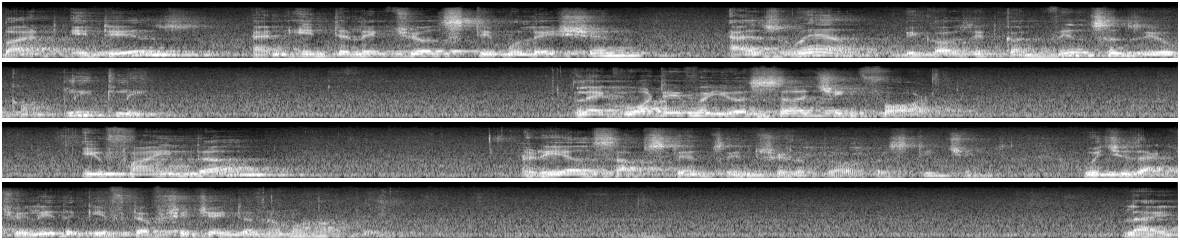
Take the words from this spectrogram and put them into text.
but it is an intellectual stimulation as well because it convinces you completely. Like whatever you are searching for, you find the real substance in Srila Prabhupada's teachings, which is actually the gift of Sri Chaitanya Mahaprabhu. Like,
